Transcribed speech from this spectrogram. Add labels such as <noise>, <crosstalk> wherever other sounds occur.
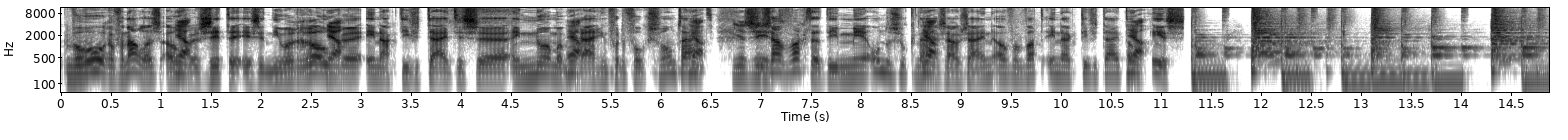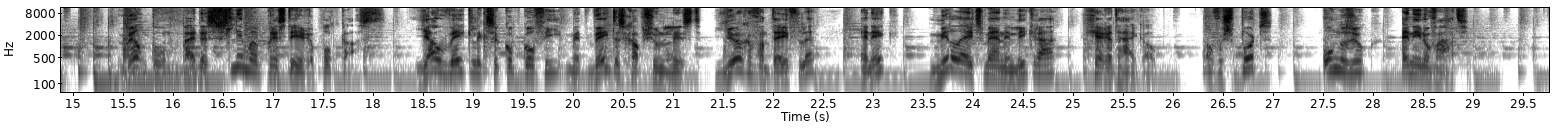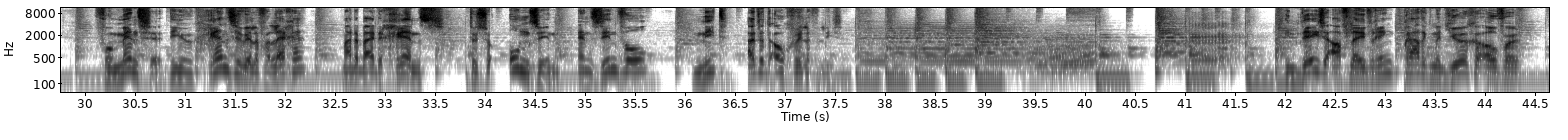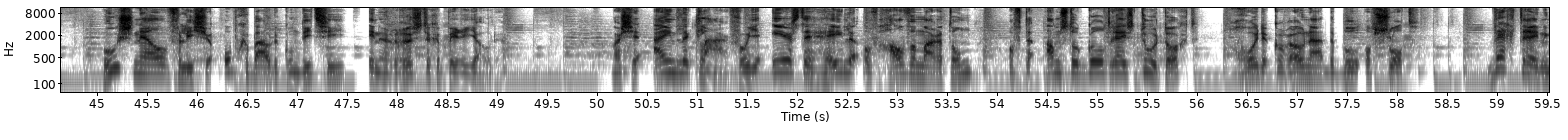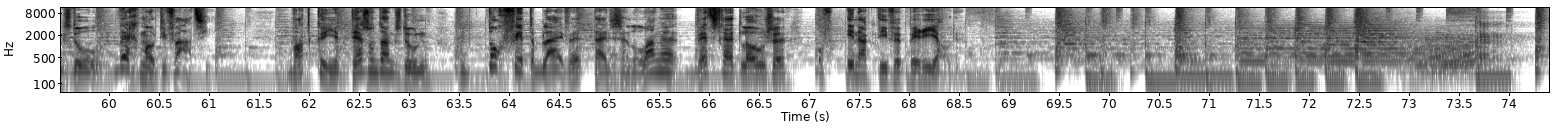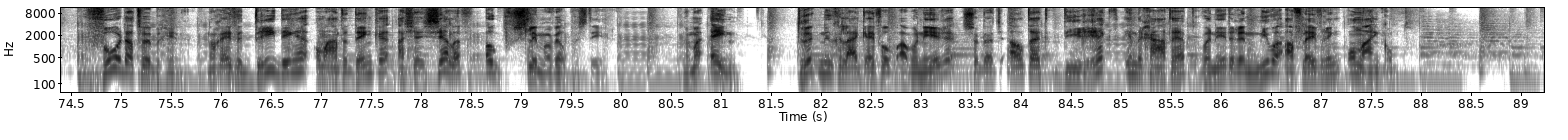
we horen van alles over Ja. zitten is het nieuwe roken. Inactiviteit is een enorme bedreiging voor de volksgezondheid. Je Dus je zou verwachten dat hier meer onderzoek naar zou zijn over wat inactiviteit dan Ja. is. Welkom bij de Slimmer Presteren podcast. Jouw wekelijkse kop koffie met wetenschapsjournalist Jurgen van Tevelen en ik, middle-aged man in Lycra, Gerrit Heikoop. Over sport, onderzoek en innovatie. Voor mensen die hun grenzen willen verleggen, maar daarbij de grens tussen onzin en zinvol niet uit het oog willen verliezen. In deze aflevering praat ik met Jurgen over hoe snel verlies je opgebouwde conditie in een rustige periode. Was je eindelijk klaar voor je eerste hele of halve marathon of de Amstel Gold Race toertocht? Gooide corona de boel op slot. Weg trainingsdoel, weg motivatie. Wat kun je desondanks doen om toch fit te blijven tijdens een lange, wedstrijdloze of inactieve periode? Voordat we beginnen, nog even drie dingen om aan te denken als jij zelf ook slimmer wilt presteren. Nummer 1. Druk nu gelijk even op abonneren, zodat je altijd direct in de gaten hebt wanneer er een nieuwe aflevering online komt.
